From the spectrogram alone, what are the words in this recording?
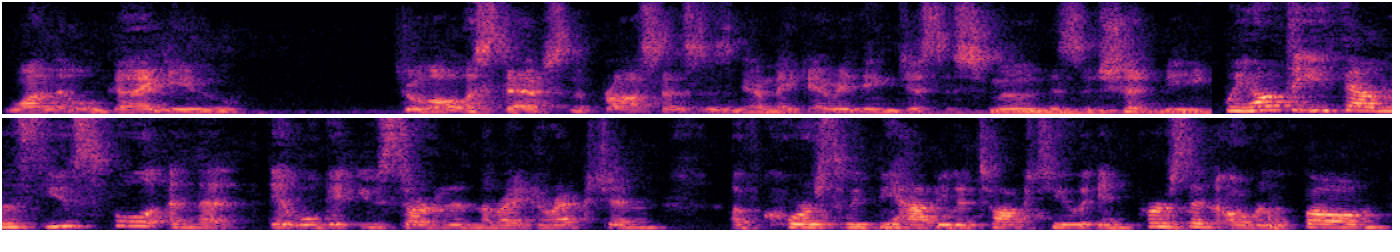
One that will guide you through all the steps in the process is going to make everything just as smooth as it should be. We hope that you found this useful and that it will get you started in the right direction. Of course, we'd be happy to talk to you in person over the phone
